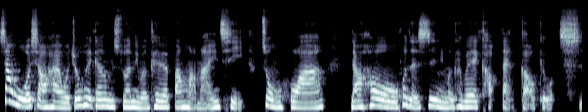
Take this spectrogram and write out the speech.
像我小孩，我就会跟他们说，你们可以帮妈妈一起种花。然后，或者是你们可不可以烤蛋糕给我吃？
